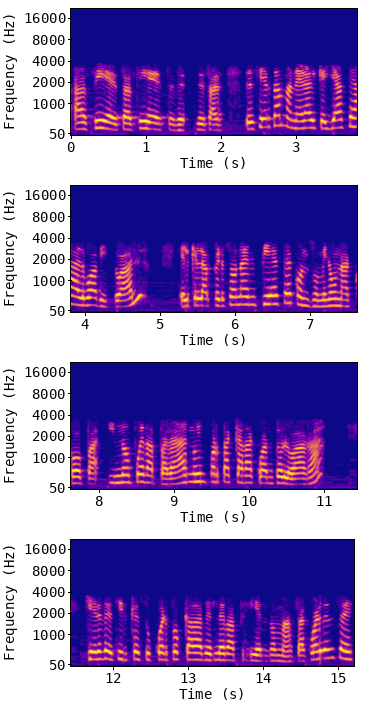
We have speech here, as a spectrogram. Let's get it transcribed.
Así es, así es, De cierta manera, el que ya sea algo habitual, el que la persona empiece a consumir una copa y no pueda parar, no importa cada cuánto lo haga, quiere decir que su cuerpo cada vez le va pidiendo más. Acuérdense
